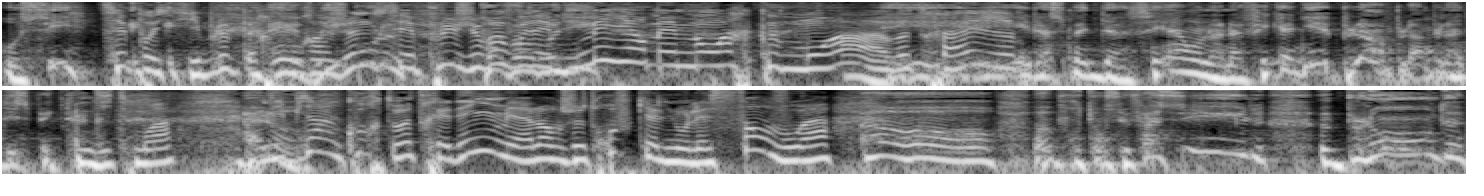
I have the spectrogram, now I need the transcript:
aussi. C'est possible, Père Eh Foura, je ne sais plus. Je vois que vous avez meilleure mémoire que moi à votre âge. Et la semaine dernière, on en a fait gagner plein, plein, plein des spectacles. Dites-moi, elle est bien courte votre énigme, mais alors je trouve qu'elle nous laisse sans voix. Oh, oh, pourtant c'est facile. Blonde,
